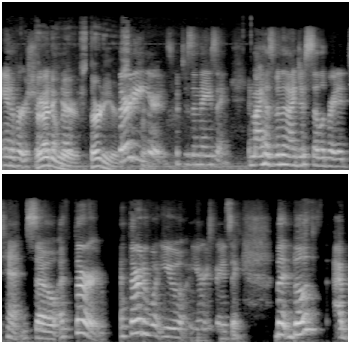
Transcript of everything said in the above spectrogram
anniversary. 30 years, 30 years. 30 years, which is amazing. And my husband and I just celebrated 10. So a third, a third of what you you're experiencing. But both I,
